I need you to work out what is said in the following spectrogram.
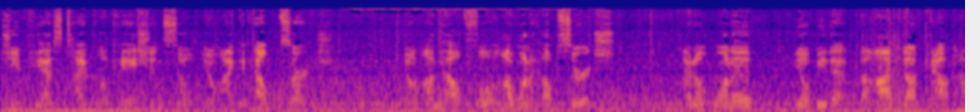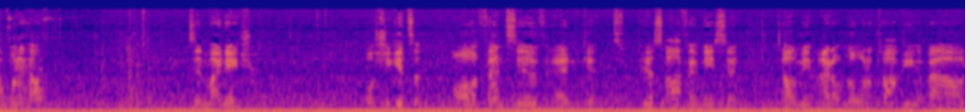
GPS type location so you know I could help search. You know, I'm helpful. I want to help search. I don't want to, you know, be that the odd duck out. I want to help. It's in my nature. Well, she gets all offensive and gets pissed off at me, telling me I don't know what I'm talking about.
